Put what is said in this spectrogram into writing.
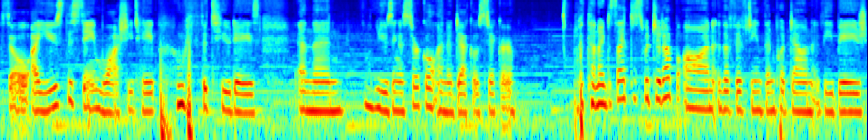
So I use the same washi tape with the two days and then using a circle and a deco sticker. But then I decide to switch it up on the 15th and put down the beige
